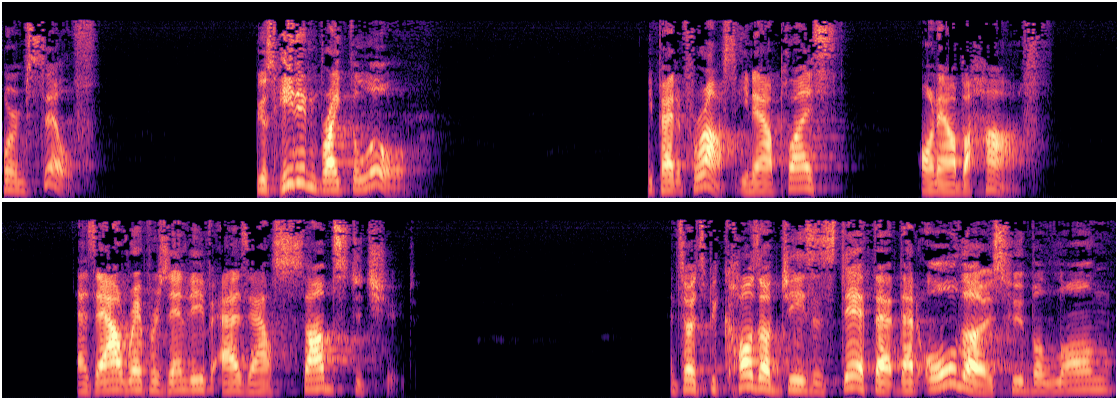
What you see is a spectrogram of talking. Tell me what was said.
for himself because he didn't break the law. He paid it for us in our place, on our behalf, as our representative, as our substitute. And so it's because of Jesus' death that, that all those who belong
